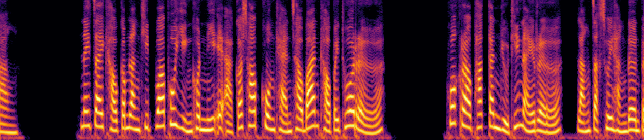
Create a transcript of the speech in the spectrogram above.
าง ในใจเขากำลังคิดว่าผู้หญิงคนนี้เอะอะก็ชอบควงแขนชาวบ้านเขาไปทั่วเหรอ พวกเราพักกันอยู่ที่ไหนเหรอ หลังจากชุยหังเดินไป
